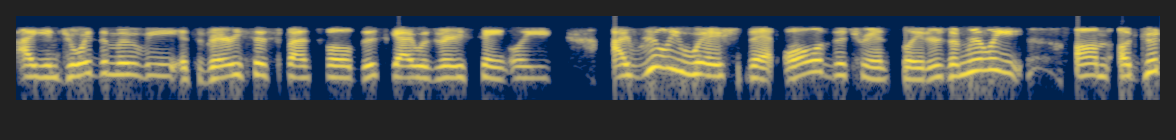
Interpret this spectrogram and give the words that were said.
I enjoyed the movie. It's very suspenseful. This guy was very saintly. I really wish that all of the translators and really um, a good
